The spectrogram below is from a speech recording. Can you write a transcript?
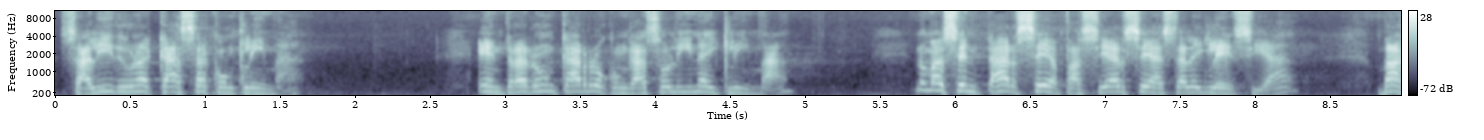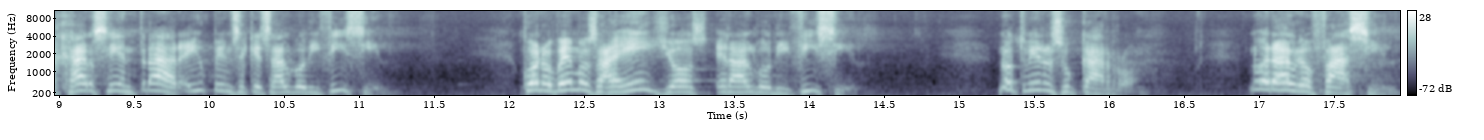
salir de una casa con clima, entrar en un carro con gasolina y clima, nomás sentarse a pasearse hasta la iglesia, bajarse y entrar. Ellos piensan que es algo difícil. Cuando vemos a ellos era algo difícil. No tuvieron su carro. No era algo fácil.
